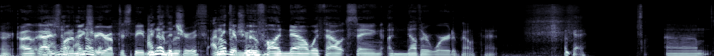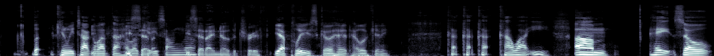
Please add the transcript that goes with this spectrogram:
All right. I, I I just know- want to make sure the- you're up to speed. I know the move- truth. I know we can truth. move on now without saying another word about that. Okay. Um, but can we talk about the Hello said- Kitty song though? He said, "I know the truth." Yeah, please go ahead. Hello Kitty. Ka- ka- ka- kawaii. Um, hey, so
